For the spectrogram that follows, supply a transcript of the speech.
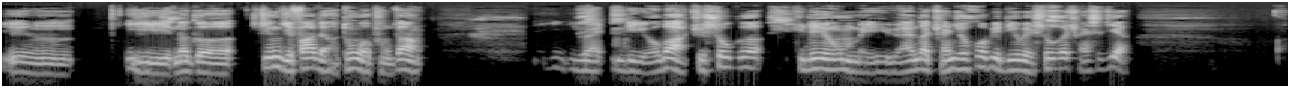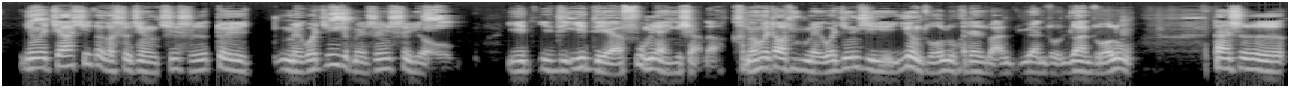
嗯，以那个。经济发展、通货膨胀原理由吧，去收割，去利用美元的全球货币地位收割全世界。因为加息这个事情，其实对美国经济本身是有一一一点负面影响的，可能会造成美国经济硬着陆或者软软着软着陆。但是，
